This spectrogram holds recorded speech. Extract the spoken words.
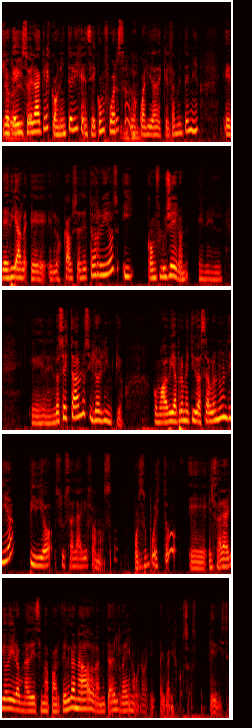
lo que hizo Heracles con inteligencia y con fuerza, dos cualidades que él también tenía, eh, desviar los cauces de estos ríos y confluyeron en, el, en los establos y los limpió. Como había prometido hacerlo en un día, pidió su salario famoso. Por supuesto, eh, el salario era una décima parte del ganado, la mitad del reino, bueno, hay, varias cosas que dice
